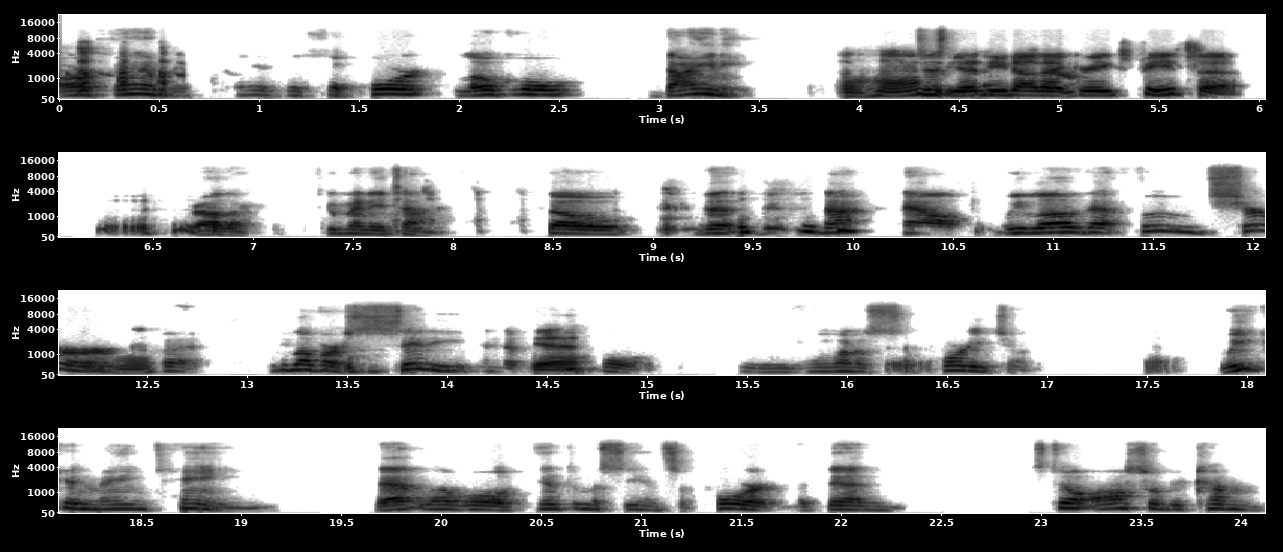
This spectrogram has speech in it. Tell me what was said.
our family to support local dining. Uh-huh. Just you need all that Greek's pizza. brother, too many times. So the not now we love that food, sure, uh-huh. but we love our city and the yeah. people we want to support each other. We can maintain that level of intimacy and support, but then still also become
